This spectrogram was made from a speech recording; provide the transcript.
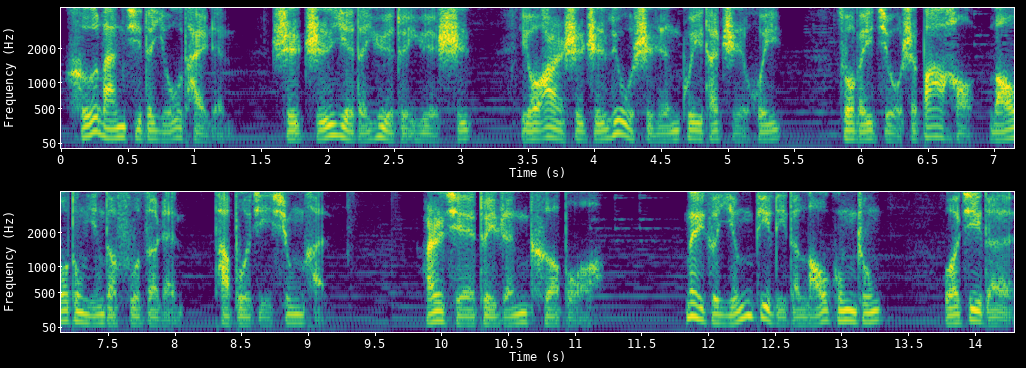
荷兰籍的犹太人，是职业的乐队乐师，有二十至六十人归他指挥。作为九十八号劳动营的负责人，他不仅凶狠，而且对人刻薄。那个营地里的劳工中，我记得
